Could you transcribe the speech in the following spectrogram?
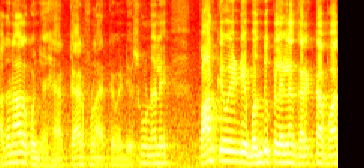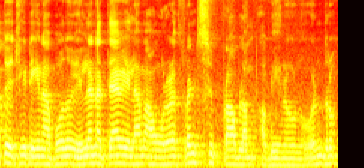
அதனால் கொஞ்சம் ஹேர் கேர்ஃபுல்லாக இருக்க வேண்டிய சூழ்நிலை. பார்க்க வேண்டிய பந்துக்களை எல்லாம் கரெக்டாக பார்த்து வச்சுக்கிட்டிங்கன்னா போதும். இல்லைன்னா தேவையில்லாமல் அவங்களோட ஃப்ரெண்ட்ஷிப் ப்ராப்ளம் அப்படின்னு ஒன்று வந்துடும்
